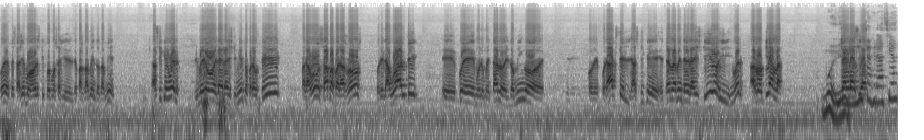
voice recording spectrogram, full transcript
Bueno empezaremos a ver si podemos salir del departamento también. Así que bueno primero el agradecimiento para ustedes para vos Zapa para Ross por el aguante. Eh, fue monumental del domingo por, por Axel, así que eternamente agradecido y bueno, a roquearla. Muy bien. Muchas gracias. Muchas gracias.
